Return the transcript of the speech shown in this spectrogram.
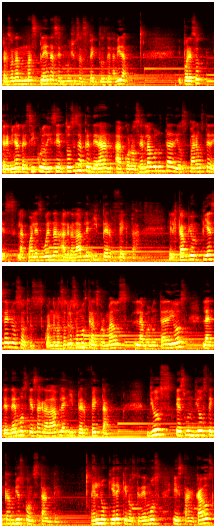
personas más plenas en muchos aspectos de la vida. Y por eso termina el versículo, dice, entonces aprenderán a conocer la voluntad de Dios para ustedes, la cual es buena, agradable y perfecta. El cambio empieza en nosotros. Cuando nosotros somos transformados, la voluntad de Dios la entendemos que es agradable y perfecta. Dios es un Dios de cambios constante. Él no quiere que nos quedemos estancados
